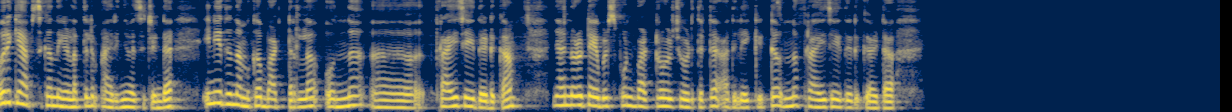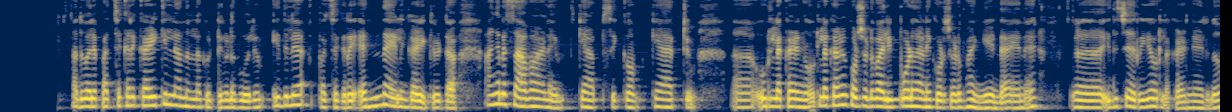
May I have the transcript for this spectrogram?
ഒരു ക്യാപ്സിക്കം നീളത്തിലും അരിഞ്ഞു വെച്ചിട്ടുണ്ട്. ഇനി ഇത് നമുക്ക് ബട്ടറിൽ ഒന്ന് ഫ്രൈ ചെയ്തെടുക്കാം. ഞാനൊരു ടേബിൾ സ്പൂൺ ബട്ടർ ഒഴിച്ചു കൊടുത്തിട്ട് അതിലേക്കിട്ട് ഒന്ന് ഫ്രൈ ചെയ്തെടുക്കാം കേട്ടോ. അതുപോലെ പച്ചക്കറി കഴിക്കില്ല എന്നുള്ള കുട്ടികൾ പോലും ഇതിൽ പച്ചക്കറി എന്തായാലും കഴിക്കും കേട്ടോ. അങ്ങനെ സവാളയും ക്യാപ്സിക്കം ക്യാരറ്റും ഉരുളക്കിഴങ്ങ് ഉരുളക്കിഴങ്ങ് കുറച്ചുകൂടെ വലിപ്പമുള്ളതാണെങ്കിൽ കുറച്ചുകൂടെ ഭംഗിയുണ്ടായേനെ. ഇത് ചെറിയ ഉരുളക്കിഴങ്ങായിരുന്നു.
